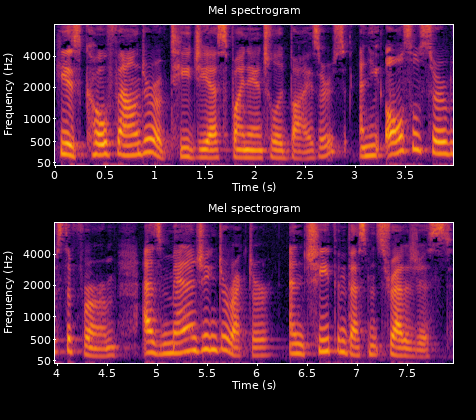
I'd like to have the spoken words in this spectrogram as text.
He is co founder of TGS Financial Advisors, and he also serves the firm as managing director and chief investment strategist.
